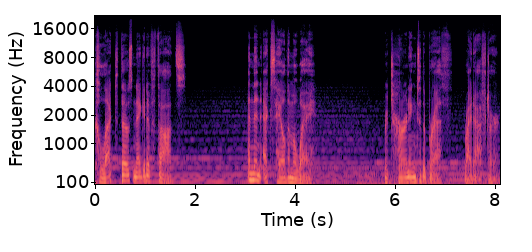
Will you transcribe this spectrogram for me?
collect those negative thoughts, and then exhale them away, returning to the breath right after.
